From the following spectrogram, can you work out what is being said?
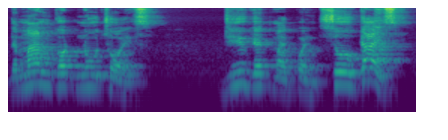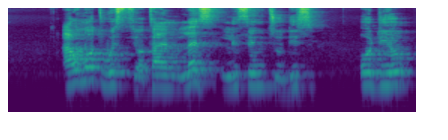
the man got no choice. Do you get my point? So, guys, I will not waste your time. Let's listen to this audio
